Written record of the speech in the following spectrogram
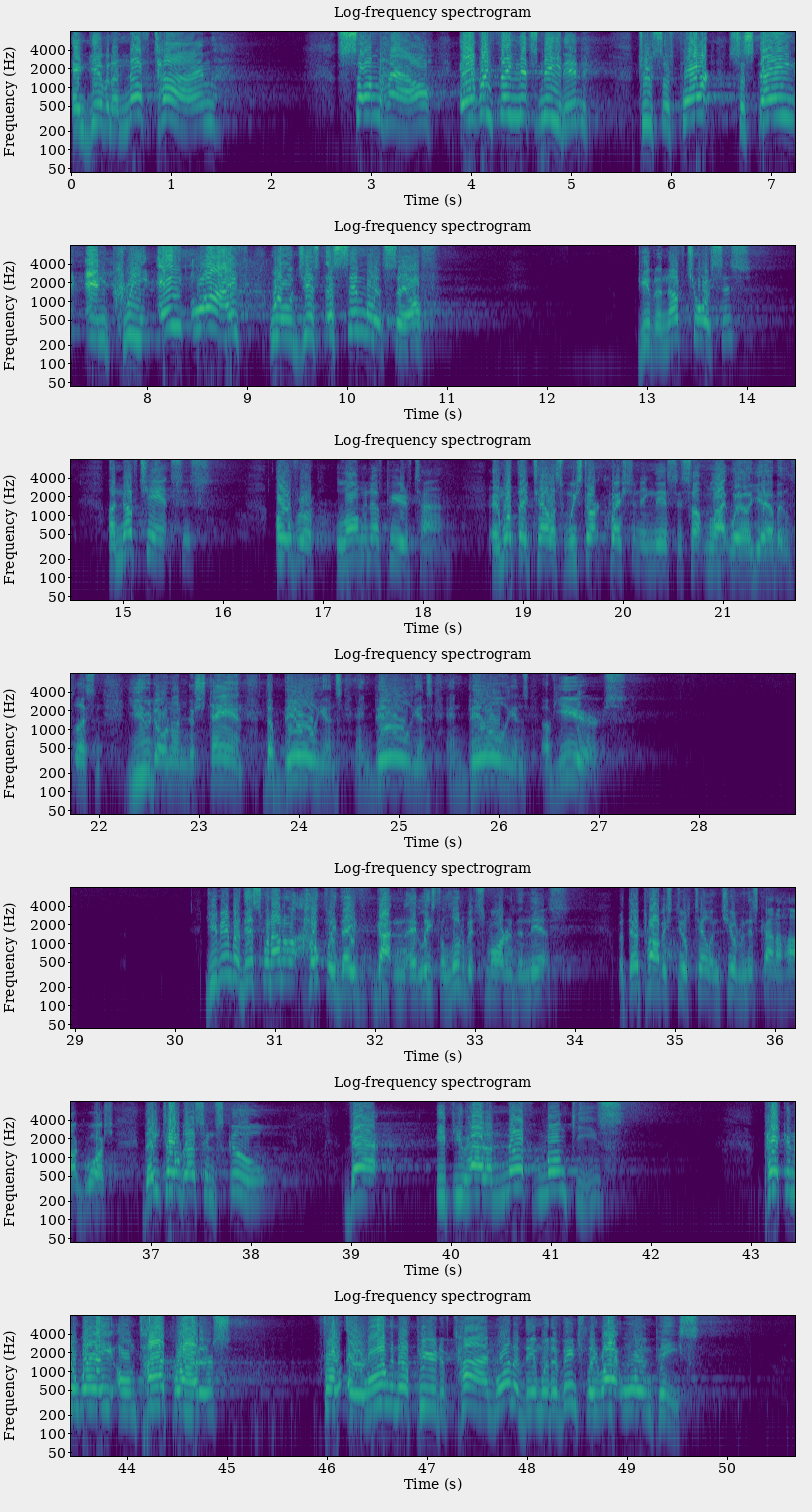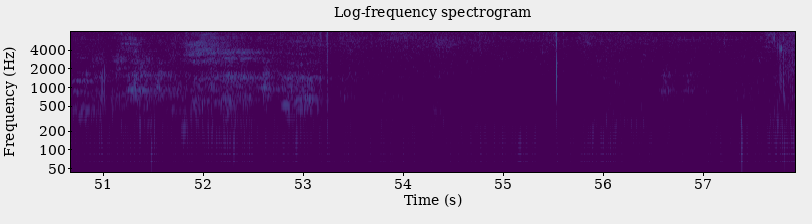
and given enough time, somehow everything that's needed to support, sustain, and create life will just assemble itself. Given enough choices, enough chances, over a long enough period of time. And what they tell us when we start questioning this is something like, well, yeah, but listen, you don't understand the billions and billions and billions of years. Do you remember this one? I don't. Hopefully, they've gotten at least a little bit smarter than this, but they're probably still telling children this kind of hogwash. They told us in school that if you had enough monkeys pecking away on typewriters for a long enough period of time, one of them would eventually write War and Peace.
